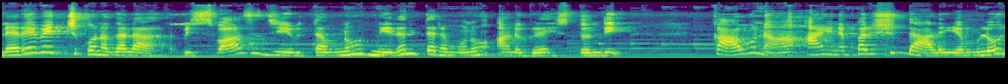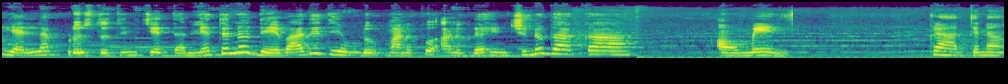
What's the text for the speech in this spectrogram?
నెరవేర్చుకొనగల విశ్వాస జీవితంను నిరంతరమును అనుగ్రహిస్తుంది. కావున ఆయన పరిశుద్ధ ఆలయంలో ఎల్లప్పుడూ స్థుతించే ధన్యతను దేవాది దేవుడు మనకు అనుగ్రహించునుగాక. ఔమేన్ ప్రార్థన.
